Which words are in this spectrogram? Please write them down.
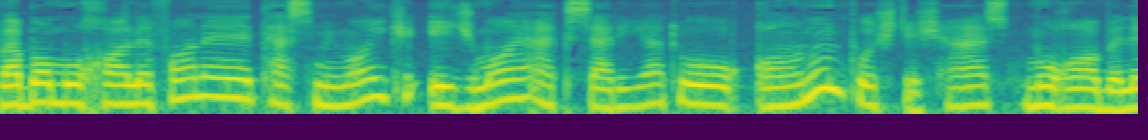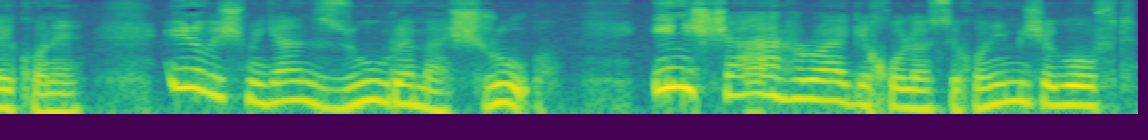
و با مخالفان تصمیمایی که اجماع اکثریت و قانون پشتش هست مقابله کنه. اینو بهش میگن زور مشروع. این شهر رو اگه خلاصه کنیم میشه گفت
